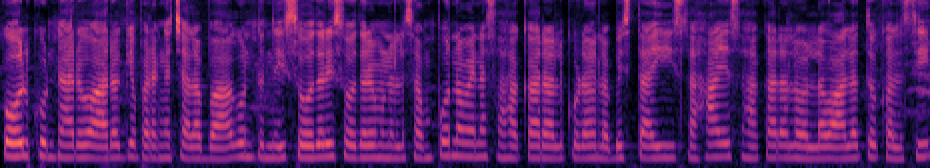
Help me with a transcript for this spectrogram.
కోలుకుంటారు. ఆరోగ్యపరంగా చాలా బాగుంటుంది. సోదరి సోదరిమణుల సంపూర్ణమైన సహకారాలు కూడా లభిస్తాయి. ఈ సహాయ సహకారాల వల్ల వాళ్ళతో కలిసి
